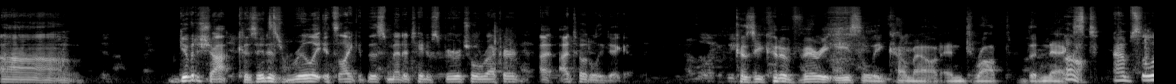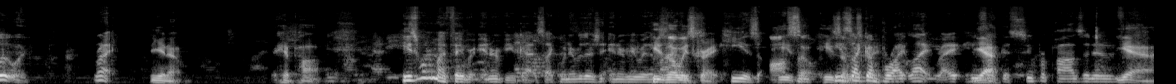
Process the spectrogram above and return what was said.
Uh, give it a shot because it is really it's like this meditative spiritual record. I, I totally dig it. Because he could have very easily come out and dropped the Oh, next absolutely. Right. you know, hip hop. He's one of my favorite interview guys. Like whenever there's an interview with him, He's I always always- great. He is awesome. he's He's, always like a bright light, right? He's Yeah. like a super positive. Yeah,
